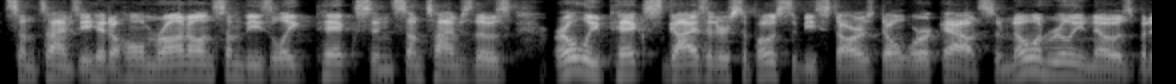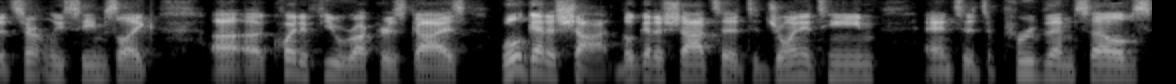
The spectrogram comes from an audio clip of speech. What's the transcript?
sometimes you hit a home run on some of these late picks, and sometimes those early picks, guys that are supposed to be stars, don't work out. So no one really knows, but it certainly seems like uh, uh, quite a few Rutgers guys will get a shot. They'll get a shot to to join a team and to, to prove themselves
